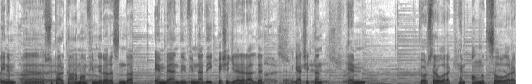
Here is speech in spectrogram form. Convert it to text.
benim e, süper kahraman filmleri arasında en beğendiğim filmlerde ilk beşe girer herhalde. Ee, gerçekten hem görsel olarak hem anlatısal olarak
